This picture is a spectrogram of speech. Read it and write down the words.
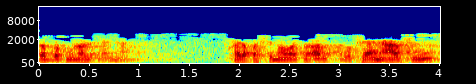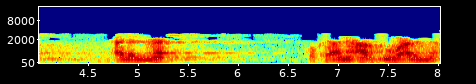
ربكم الله نعم. خلق السماوات والأرض وكان عرشه على الماء. وكان عرشه على الماء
